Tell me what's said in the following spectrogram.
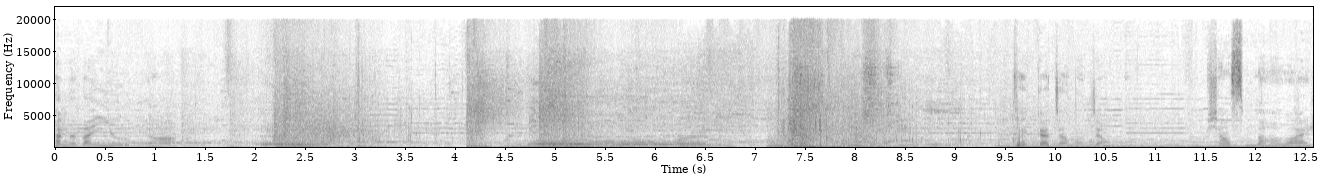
Ben neden yiyorum ya? dikkatli anlatacağım. Bir şansım daha var.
